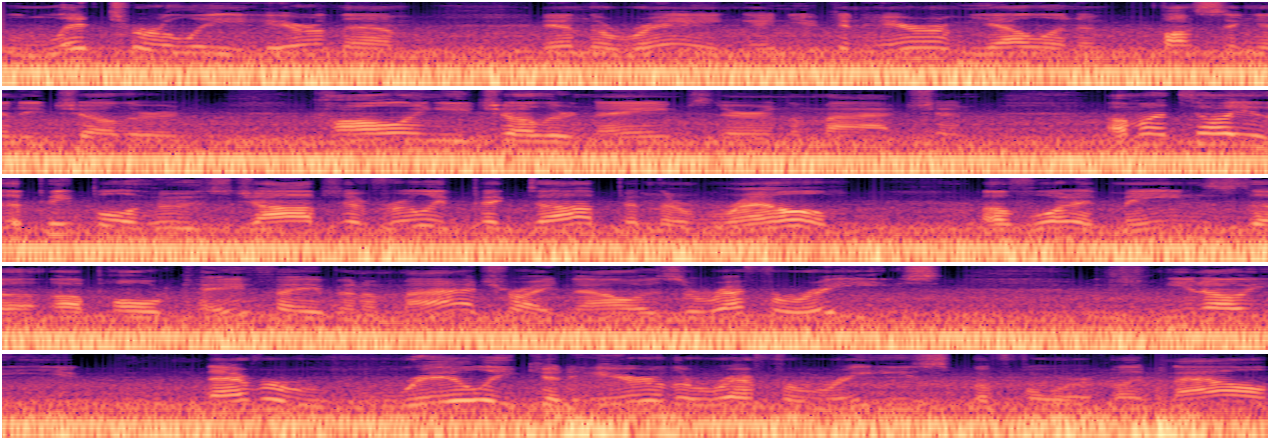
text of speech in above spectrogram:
literally hear them in the ring and you can hear them yelling and fussing at each other and calling each other names during the match and I'm going to tell you the people whose jobs have really picked up in the realm of what it means to uphold kayfabe in a match right now is the referees. You know, you never really could hear the referees before, but now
